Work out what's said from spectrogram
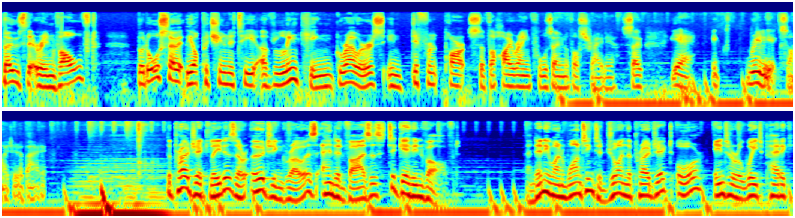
those that are involved but also at the opportunity of linking growers in different parts of the high rainfall zone of Australia. So yeah, really excited about it. The project leaders are urging growers and advisors to get involved. And anyone wanting to join the project or enter a wheat paddock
